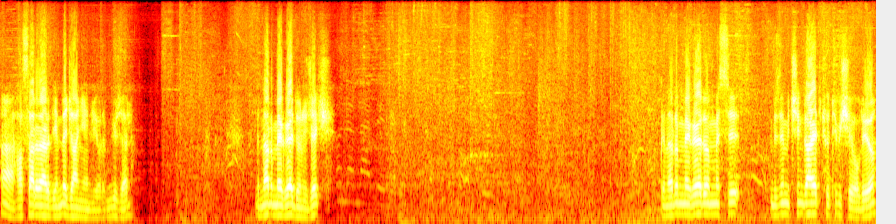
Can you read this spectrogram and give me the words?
Ha hasar verdiğimde can yeniliyorum. Güzel. Bunlar Mega'ya dönecek. Gnar'ın Mega'ya dönmesi bizim için gayet kötü bir şey oluyor.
